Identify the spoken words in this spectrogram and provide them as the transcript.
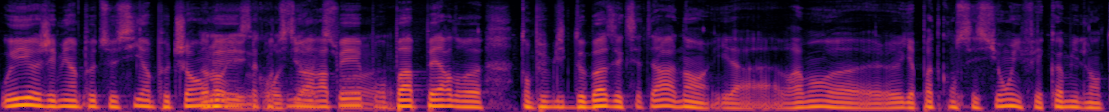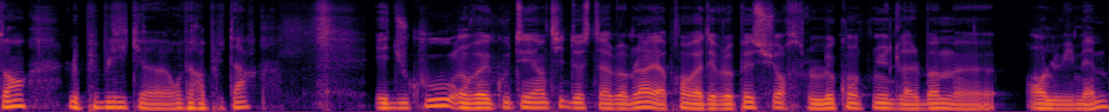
oui, euh, j'ai mis un peu de ceci, un peu de chant, Non, mais ça continue à rapper pour euh. pas perdre ton public de base, etc. Non, il a vraiment, euh, il n'y a pas de concession, il fait comme il l'entend. Le public, euh, on verra plus tard. Et du coup, on va écouter un titre de cet album-là et après on va développer sur le contenu de l'album euh, en lui-même.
